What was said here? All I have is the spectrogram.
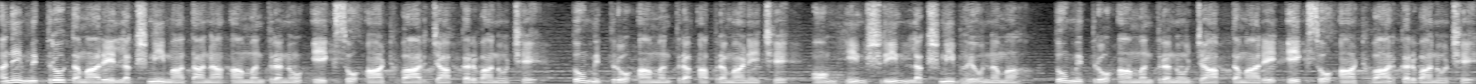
અને મિત્રો તમારે લક્ષ્મી માતાના આ મંત્રનો એકસો આઠ વાર જાપ કરવાનો છે. તો મિત્રો આ મંત્ર આ પ્રમાણે છે. ઓમ હિમ શ્રીમ લક્ષ્મી ભયો નમઃ. તો મિત્રો, આ મંત્રનો જાપ તમારે એકસો આઠ વાર કરવાનો છે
